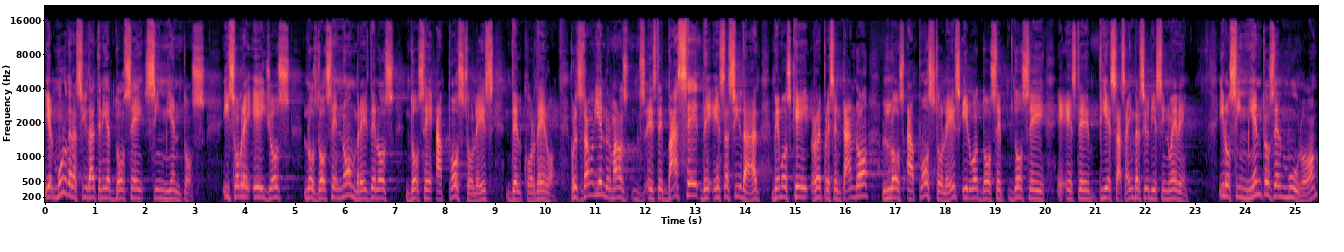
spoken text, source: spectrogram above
y el muro de la ciudad tenía doce cimientos y sobre ellos los doce nombres de los doce apóstoles del Cordero. Por eso estamos viendo, hermanos, este base de esa ciudad, vemos que representando los apóstoles y luego doce, doce eh, este, piezas, ahí en versículo 19. Y los cimientos del muro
